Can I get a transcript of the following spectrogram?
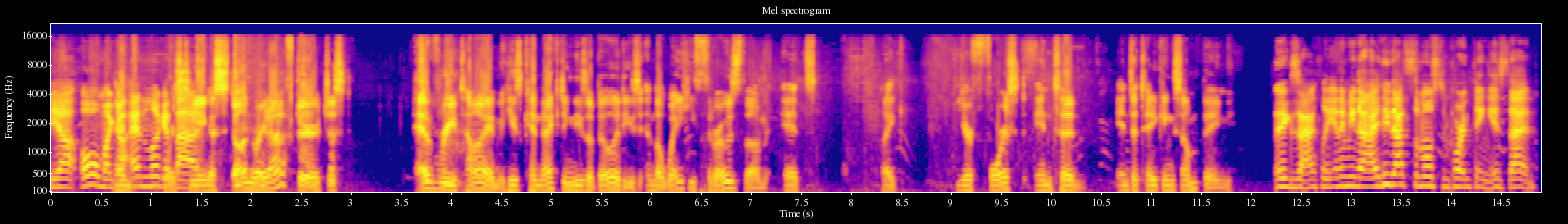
Yeah, oh my god, and, and look at that. We're seeing a stun right after, just every time he's connecting these abilities and the way he throws them, it's like you're forced into into taking something. Exactly. And I mean I think that's the most important thing is that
